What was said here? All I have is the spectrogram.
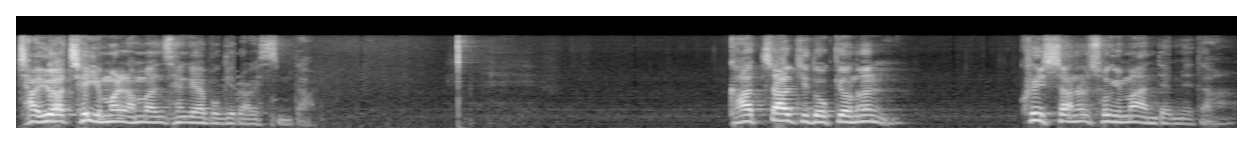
자유와 책임을 한번 생각해 보기로 하겠습니다. 가짜 기독교는 크리스찬을 속이면 안 됩니다.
